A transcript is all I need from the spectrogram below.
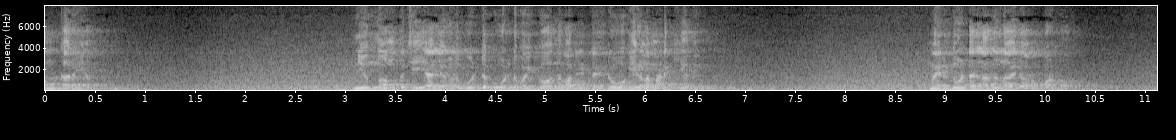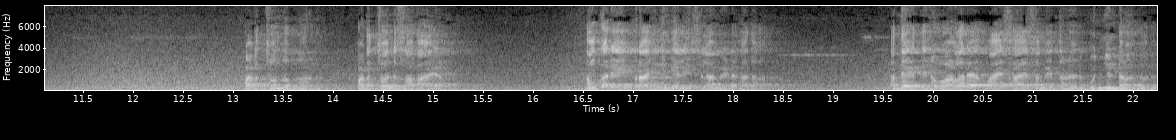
നമുക്കറിയാം. ഇനിയൊന്നും നമുക്ക് ചെയ്യാനില്ല. ഞങ്ങൾ വീട്ടിൽ കൊണ്ടുപോയിക്കോ എന്ന് പറഞ്ഞിട്ട് രോഗികളെ മടക്കിയത്. മരുന്നുകൊണ്ടല്ല എന്നുള്ള കാര്യം ഉറപ്പുണ്ടോ പടച്ചോൻ തന്നതാണ്. പടച്ചോന്റെ സഹായമാണ്. നമുക്കറിയാം ഇബ്രാഹിം നബി അലൈഹി ഇസ്ലാമിയുടെ കഥ. അദ്ദേഹത്തിന് വളരെ വയസ്സായ സമയത്താണ് ഒരു കുഞ്ഞുണ്ടാകുന്നത്.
